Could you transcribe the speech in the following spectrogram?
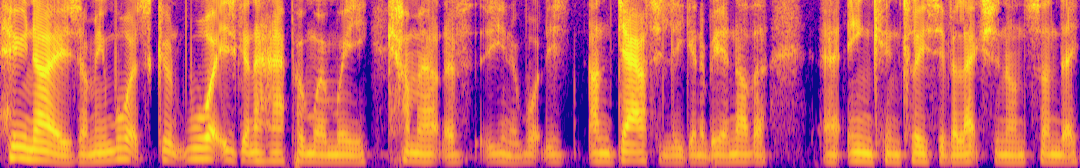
who knows? I mean, what's go- what is going to happen when we come out of you know what is undoubtedly going to be another uh, inconclusive election on Sunday?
